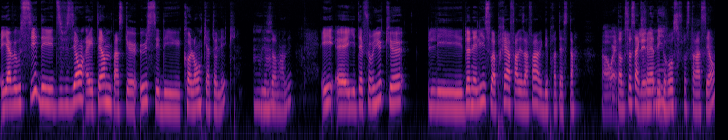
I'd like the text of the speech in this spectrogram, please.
Il y avait aussi des divisions internes parce que eux, c'est des colons catholiques, les Mhm. Irlandais. Et euh, ils étaient furieux que les Donnelly soient prêts à faire des affaires avec des protestants. Ah ouais. Donc ça, ça créait des grosses frustrations.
